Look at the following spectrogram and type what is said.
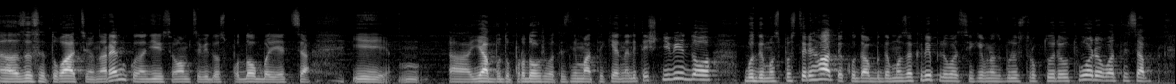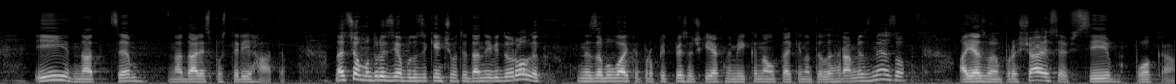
е, з ситуацією на ринку. Надіюся, вам це відео сподобається і. е, Я буду продовжувати знімати такі аналітичні відео, будемо спостерігати, куди будемо закріплюватися, які в нас будуть структури утворюватися, і над цим надалі спостерігати. На цьому, друзі, я буду закінчувати даний відеоролик. Не забувайте про підписочки як на мій канал, так і на телеграмі знизу. А я з вами прощаюся. Всім пока.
